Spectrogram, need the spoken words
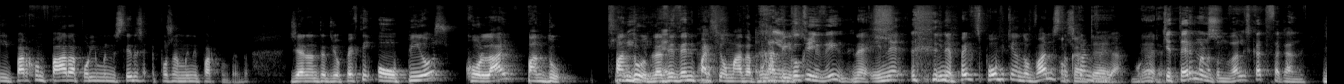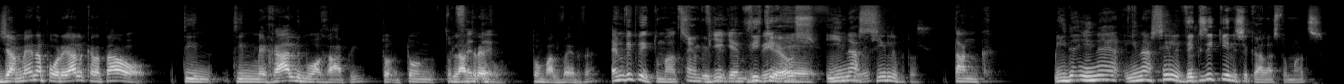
υπάρχουν πάρα πολλοί μνηστήρε. Πώς να μην υπάρχουν βέβαια. Για έναν τέτοιο παίκτη, ο οποίος κολλάει παντού. Παντού. είναι, δηλαδή ε, δεν υπάρχει ομάδα που γαλλικό να πεις, κλειδί είναι. Ναι, είναι, είναι παίκτης που όπου και να τον βάλεις θα σου κάνει Καντέ. δουλειά. Ο Ναι, Καντέ. ρε. Και τέρμα να τον βάλεις, κάτι θα κάνει. Για μένα από Ρεάλ κρατάω την, την μεγάλη μου αγάπη, τον, τον, λατρεύω, Φεντε. τον Βαλβέρδε. MVP του match. MVP. Βγήκε MVP. Δικαίως. Ε, είναι ασύλληπτος. Τάγκ. Είναι, είναι, είναι ασύλληπτος. Δεν ξεκίνησε καλά στο μάτς.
